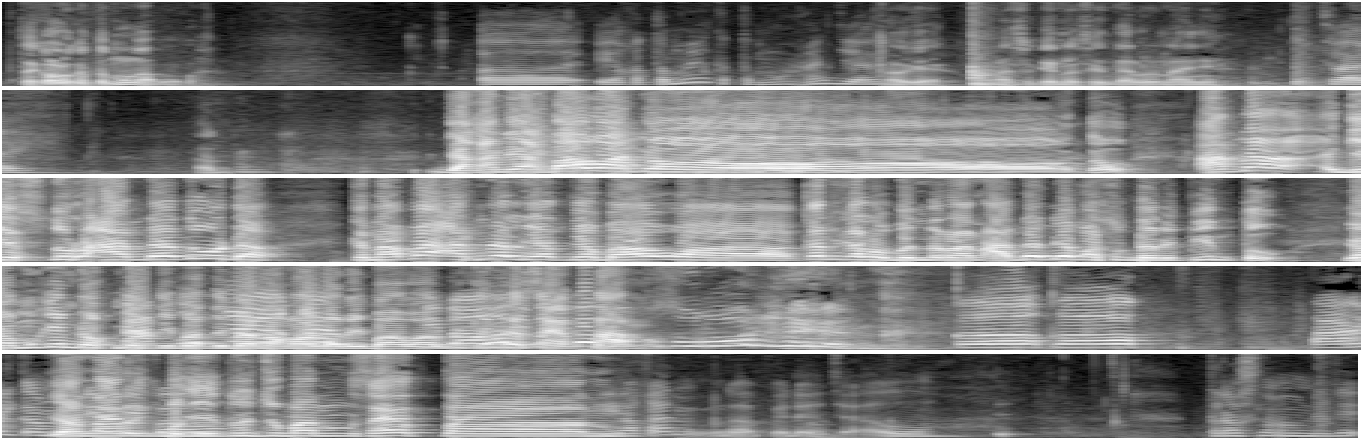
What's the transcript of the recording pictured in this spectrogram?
Tapi kalau ketemu nggak apa-apa. Eh ya ketemu ya ketemu aja Oke, masukin Lucinta Lunanya. coy Ad- Jangan lihat bawah dong. Tuh, Anda gestur Anda tuh udah Kenapa Anda lihatnya bawah? Kan kalau beneran ada dia masuk dari pintu. Gak mungkin dong dia tiba-tiba nongol kan dari bawah. di Mungkin dia setan. ke ke tarik sama Ya di narik begitu cuman setan. Iya kan nggak beda jauh. Terus Om Deddy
